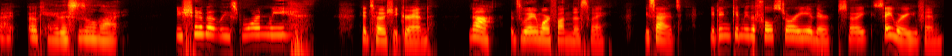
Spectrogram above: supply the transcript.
I, okay, this is a lot. You should have at least warned me. Hitoshi grinned. Nah, it's way more fun this way. Besides, you didn't give me the full story either, so I say we're even.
